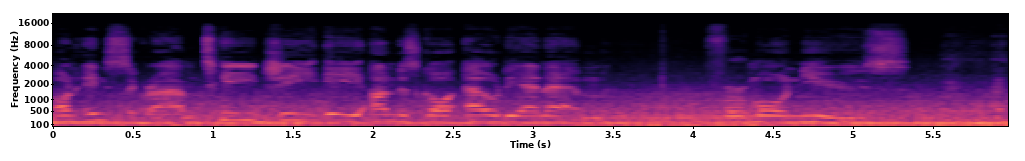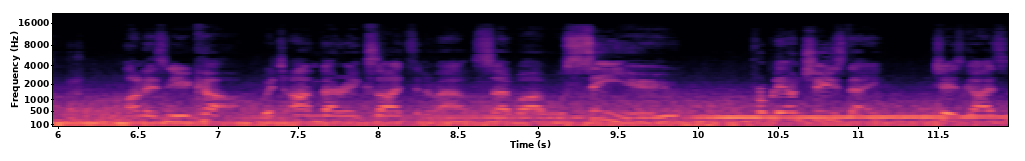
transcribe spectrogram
on Instagram, TGE underscore LDNM, for more news on his new car, which I'm very excited about. So I will see you probably on Tuesday. Cheers, guys.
